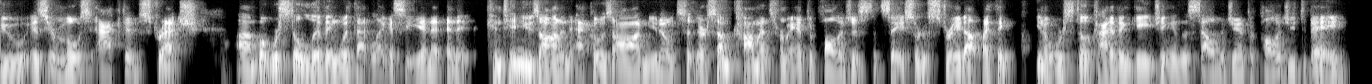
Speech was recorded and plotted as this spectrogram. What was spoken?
II is your most active stretch. Um, but we're still living with that legacy and it, and it continues on and echoes on you know so there's some comments from anthropologists that say sort of straight up i think you know we're still kind of engaging in the salvage anthropology today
